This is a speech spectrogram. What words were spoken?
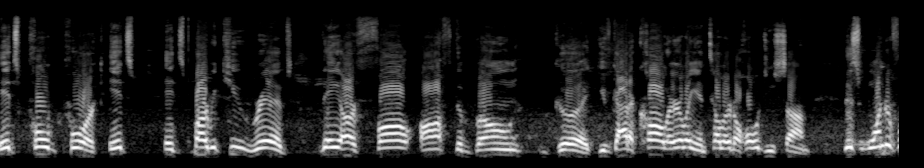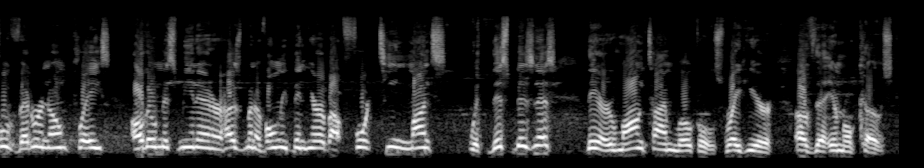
It's pulled pork, it's it's barbecue ribs. They are fall off the bone good. You've got to call early and tell her to hold you some. This wonderful veteran-owned place, although Miss Mina and her husband have only been here about 14 months with this business, they are longtime locals right here of the Emerald Coast.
